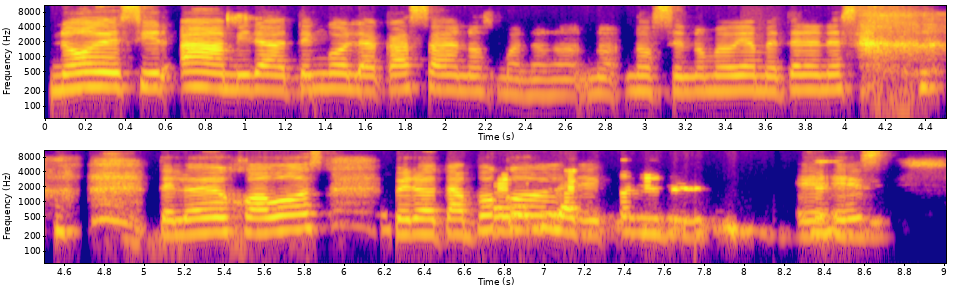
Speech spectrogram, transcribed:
no decir, ah, mira, tengo la casa, no, bueno, no, no, sé, no me voy a meter en esa, te lo dejo a vos, pero tampoco eh, eh, es,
